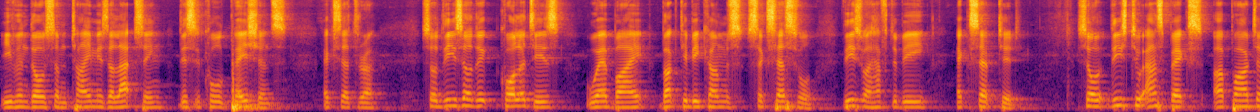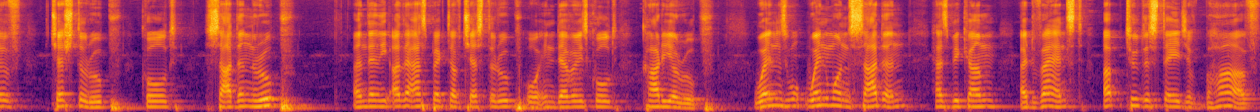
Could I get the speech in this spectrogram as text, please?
even though some time is elapsing. This is called patience, etc. So these are the qualities whereby bhakti becomes successful. These will have to be accepted. So these two aspects are part of Cheshtarup called Sadhan Rup. And then the other aspect of Cheshtarup or endeavor is called Karya Rup. When, when one's sadhan has become advanced up to the stage of bhav,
